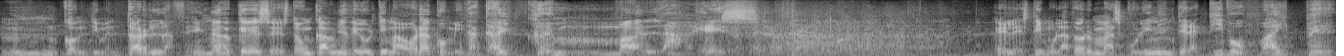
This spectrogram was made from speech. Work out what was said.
Mmm, condimentar la cena. ¿Qué es esto? ¿Un cambio de última hora? ¿Comida Thai? ¡Qué mala es! El estimulador masculino interactivo Viper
